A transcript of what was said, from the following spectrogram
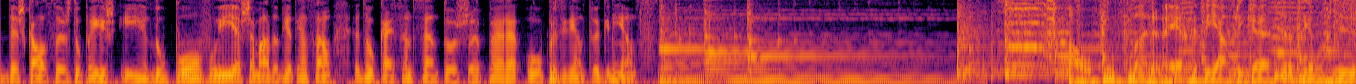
das causas do país e do povo e a chamada de atenção do Caia Santos para o presidente guineense. Ao fim de semana na RDP África, trazemos-lhe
